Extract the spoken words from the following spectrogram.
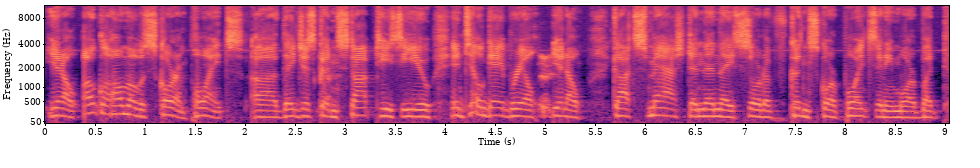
you know, Oklahoma was scoring points. Uh, they just couldn't stop TCU until Gabriel, you know, got smashed, and then they sort of couldn't score points anymore. But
